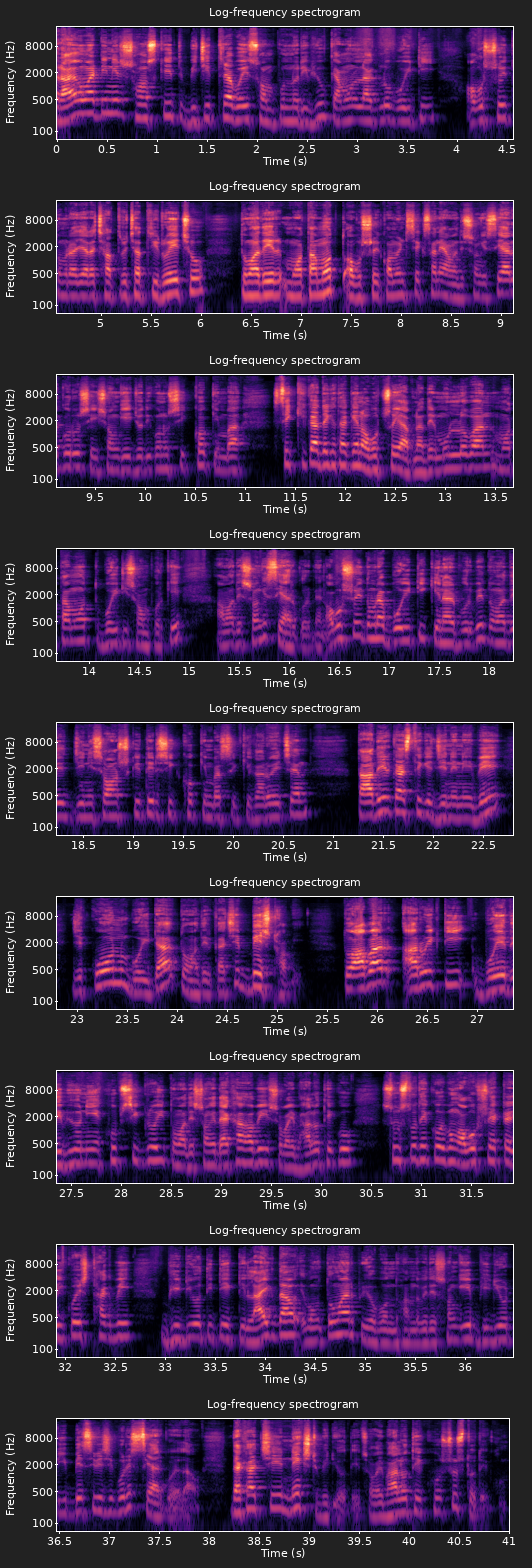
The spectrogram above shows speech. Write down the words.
রায়ো মার্টিনের সংস্কৃত বিচিত্রা বই সম্পূর্ণ রিভিউ কেমন লাগল বইটি? অবশ্যই তোমরা যারা ছাত্রছাত্রী রয়েছো, তোমাদের মতামত অবশ্যই কমেন্ট সেকশানে আমাদের সঙ্গে শেয়ার করো। সেই সঙ্গে যদি কোনো শিক্ষক কিংবা শিক্ষিকা দেখে থাকেন, অবশ্যই আপনাদের মূল্যবান মতামত, বইটি সম্পর্কে আমাদের সঙ্গে শেয়ার করবেন। অবশ্যই তোমরা বইটি কেনার পূর্বে তোমাদের যিনি সংস্কৃতের শিক্ষক কিংবা শিক্ষিকা রয়েছেন, তাদের কাছ থেকে জেনে নেবে যে কোন বইটা তোমাদের কাছে বেস্ট হবে। তো আবার আরও একটি বইয়ের রিভিউ নিয়ে খুব শীঘ্রই তোমাদের সঙ্গে দেখা হবে। সবাই ভালো থেকো, সুস্থ থেকো এবং অবশ্যই একটা রিকোয়েস্ট থাকবে, ভিডিওটিতে একটি লাইক দাও এবং তোমার প্রিয় বন্ধু বান্ধবীদের সঙ্গে ভিডিওটি বেশি বেশি করে শেয়ার করে দাও। দেখাচ্ছে নেক্সট ভিডিওতে সবাই ভালো থেকো, সুস্থ থেকো।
